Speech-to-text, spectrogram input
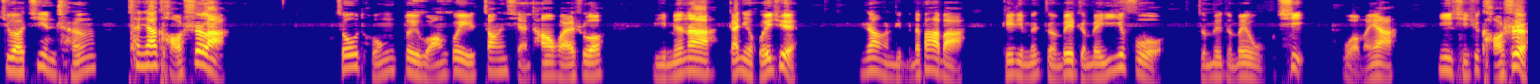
就要进城参加考试了。”周同对王贵、张显、汤怀说：“你们呢，赶紧回去，让你们的爸爸给你们准备准备衣服，准备准备武器。我们呀，一起去考试。”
